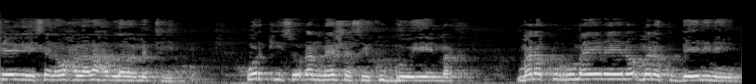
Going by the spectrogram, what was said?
sheegaysana wax lala hadlaba ma tihid. Warkiisoo dhan meeshaasay ku gooyeen marka. Mana ku rumaynayno mana ku beeninayno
